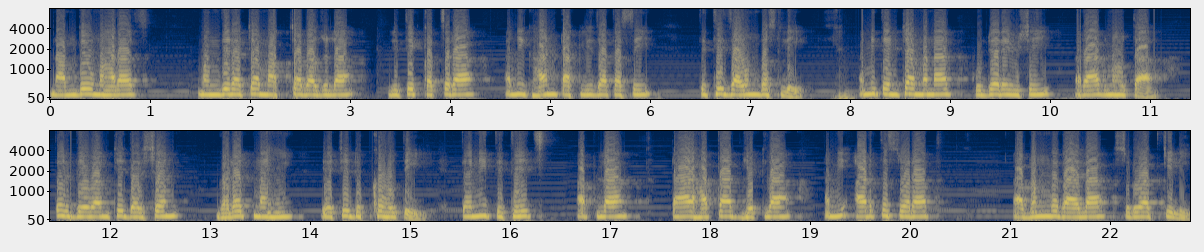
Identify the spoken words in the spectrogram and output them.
नामदेव महाराज मंदिराच्या मागच्या बाजूला जिथे कचरा आणि घाण टाकली जात असे तिथे जाऊन बसले. आणि त्यांच्या मनात पुजारीविषयी राग नव्हता तर देवांचे दर्शन घडत नाही याचे दुःख होते. त्यांनी तिथेच आपला टाळ हातात घेतला आणि अर्थस्वरात अभंग गायला सुरुवात केली.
